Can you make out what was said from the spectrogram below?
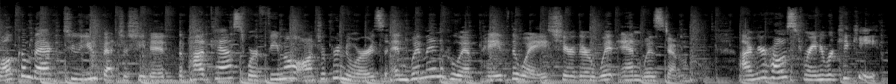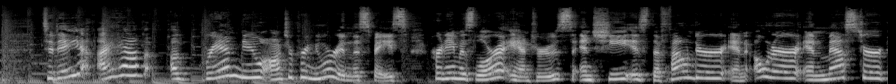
Welcome back to You Betcha She Did, the podcast where female entrepreneurs and women who have paved the way share their wit and wisdom. I'm your host, Rayna Rakicki. Today, I have a brand new entrepreneur in the space. Her name is Laura Andrews, and she is the founder and owner and master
